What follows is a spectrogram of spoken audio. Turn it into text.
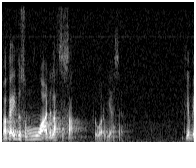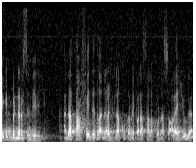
Maka itu semua adalah sesat, luar biasa. Dia ingin benar sendiri. Ada tafid itu adalah dilakukan oleh para salafun saleh juga.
